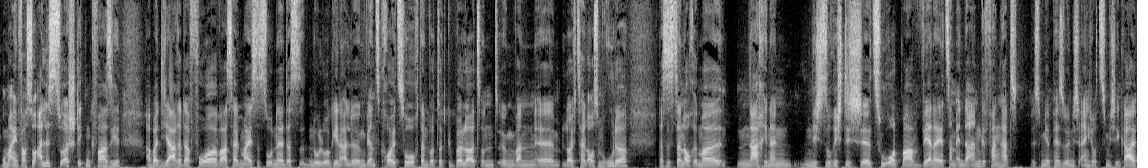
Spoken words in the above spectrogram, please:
um einfach so alles zu ersticken quasi. Aber die Jahre davor war es halt meistens so, ne, dass 0 Uhr gehen alle irgendwie ans Kreuz hoch, dann wird dort geböllert und irgendwann äh, läuft halt aus dem Ruder. Das ist dann auch immer im Nachhinein nicht so richtig äh, zuordbar, wer da jetzt am Ende angefangen hat. Ist mir persönlich eigentlich auch ziemlich egal.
